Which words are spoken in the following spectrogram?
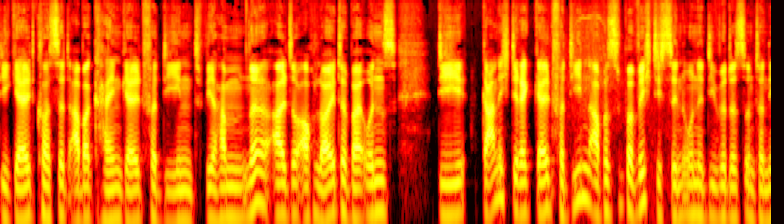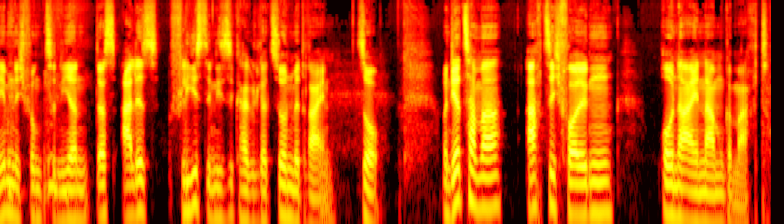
die Geld kostet, aber kein Geld verdient. Wir haben ne, also auch Leute bei uns, die gar nicht direkt Geld verdienen, aber super wichtig sind, ohne die würde das Unternehmen nicht funktionieren. Das alles fließt in diese Kalkulation mit rein. So. Und jetzt haben wir 80 Folgen ohne Einnahmen gemacht.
